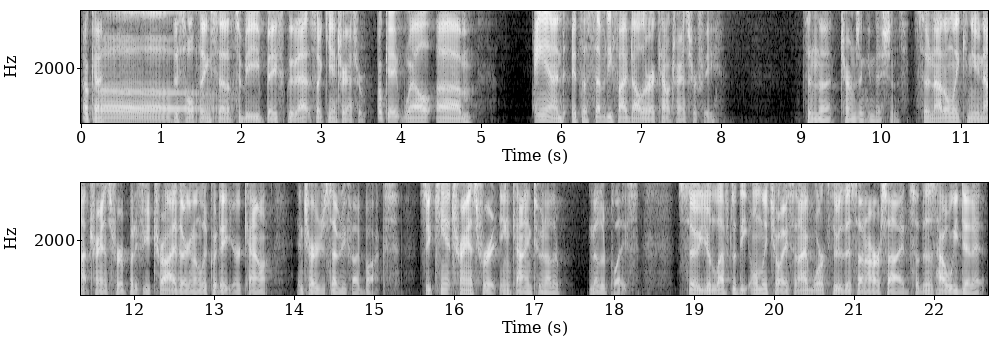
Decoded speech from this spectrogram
Okay. this whole thing's set up to be basically that, so I can't transfer. Okay, well, um, and it's a seventy-five dollar account transfer fee. It's in the terms and conditions. So not only can you not transfer it, but if you try, they're going to liquidate your account and charge you seventy-five bucks. So you can't transfer it in kind to another another place. So you're left with the only choice, and I've worked through this on our side. So this is how we did it:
